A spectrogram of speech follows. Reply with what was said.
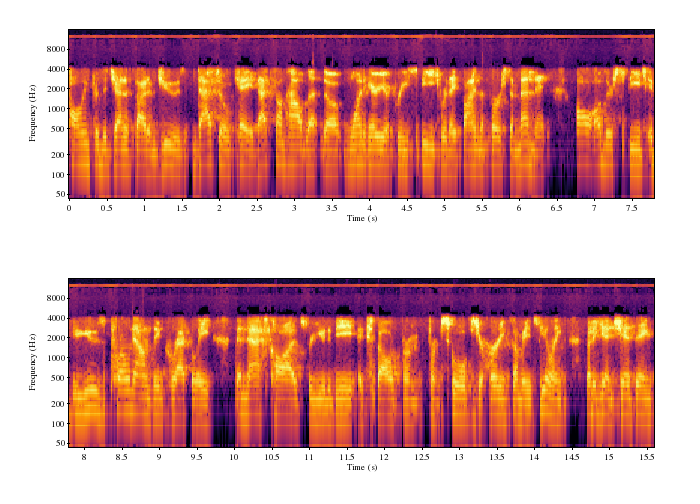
calling for the genocide of Jews, that's okay. That's somehow the, the one area of free speech where they find the First Amendment. All other speech, if you use pronouns incorrectly, then that's cause for you to be expelled from, from school because you're hurting somebody's feelings. But again, chanting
